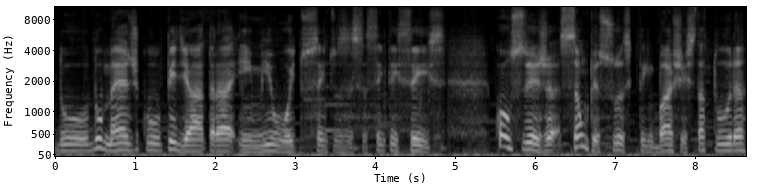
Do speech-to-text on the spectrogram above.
do, do médico pediatra em 1866 qual seja, são pessoas que têm baixa estatura,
